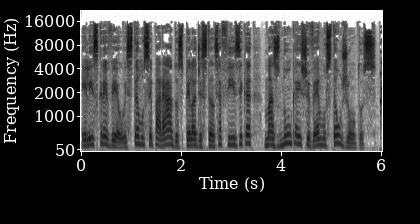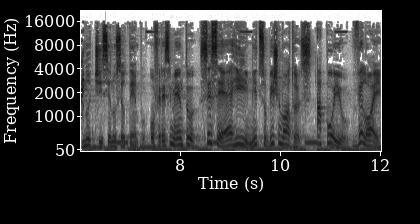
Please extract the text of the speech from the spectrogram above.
Ele escreveu: Estamos separados pela distância física, mas nunca estivemos tão juntos. Notícia no seu tempo. Oferecimento CCR e Mitsubishi Motors. Apoio Veloy.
